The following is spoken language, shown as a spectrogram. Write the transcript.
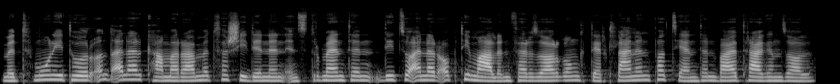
mit Monitor und einer Kamera mit verschiedenen Instrumenten, die zu einer optimalen Versorgung der kleinen Patienten beitragen soll.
